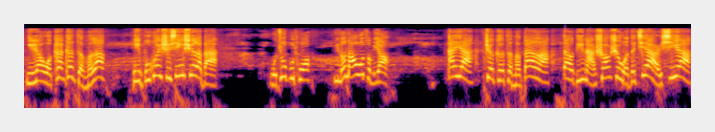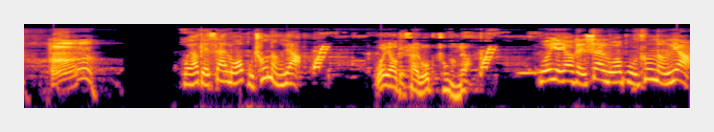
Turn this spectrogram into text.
你让我看看怎么了？你不会是心虚了吧？我就不脱，你能拿我怎么样？哎呀，这可怎么办啊？到底哪双是我的切尔西啊？我要给赛罗补充能量。我也要给赛罗补充能量。我也要给赛罗补充能量。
